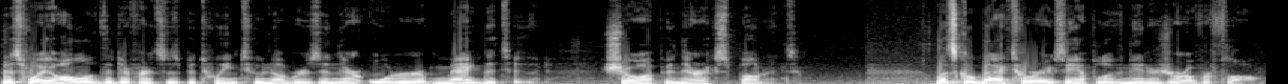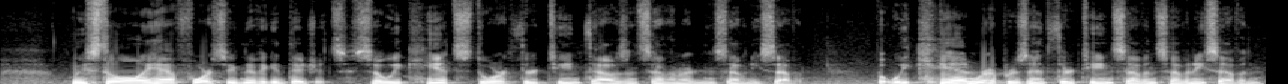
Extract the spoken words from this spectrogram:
This way, all of the differences between two numbers in their order of magnitude show up in their exponent. Let's go back to our example of an integer overflow. We still only have four significant digits, so we can't store 13,777. But we can represent 13,777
